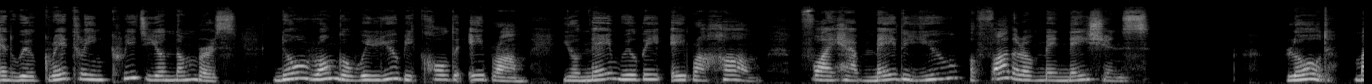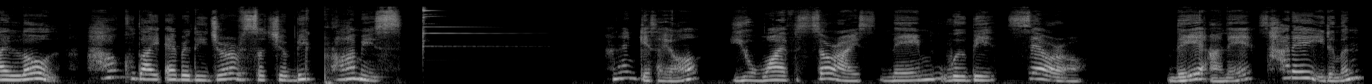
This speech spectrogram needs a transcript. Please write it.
and will greatly increase your numbers. No longer will you be called Abram. Your name will be Abraham. For I have made you a father of many nations. Lord, my Lord, how could I ever deserve such a big promise? 하나님께서요, Your wife Sarai's name will be Sarah. 내 아내 사레의 이름은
